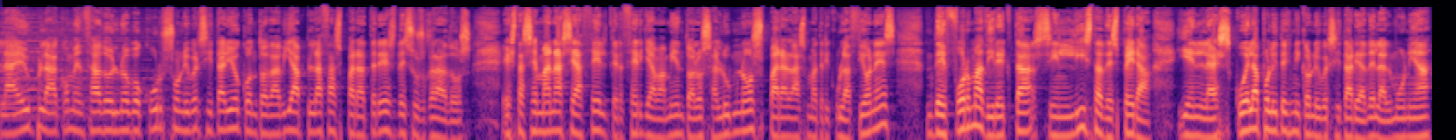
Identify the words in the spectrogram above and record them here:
La EUPLA ha comenzado el nuevo curso universitario con todavía plazas para tres de sus grados. Esta semana se hace el tercer llamamiento a los alumnos para las matriculaciones de forma directa sin lista de espera y en la Escuela Politécnica Universitaria de la Almunia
